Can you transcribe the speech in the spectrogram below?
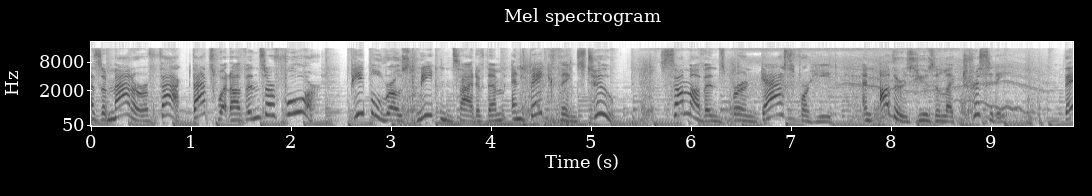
As a matter of fact, that's what ovens are for. People roast meat inside of them and bake things too. Some ovens burn gas for heat and others use electricity. They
